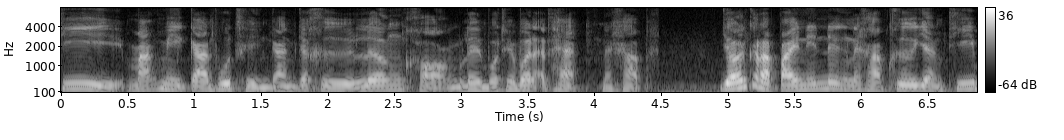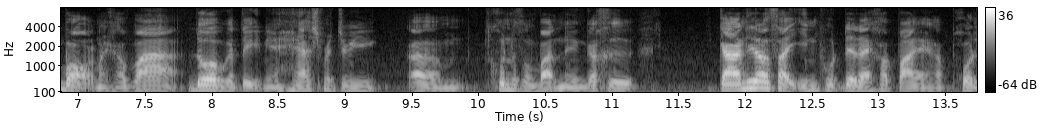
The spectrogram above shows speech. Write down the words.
ที่มักมีการพูดถึงกันก็คือเรื่องของ rainbow table attack นะครับย้อนกลับไปนิดนึงนะครับ คืออย่างที่บอกนะครับว่าโดยปกติเนี่ย hash มันจะมีคุณสมบัติหนึ่งก็คือ การที่เราใส่ input ใดๆเข้าไปครับผล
